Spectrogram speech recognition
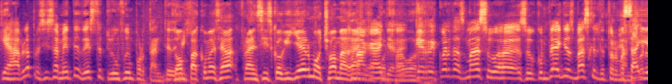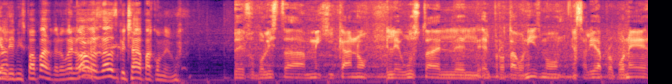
que habla precisamente de este triunfo importante de Don México. Paco me decía Francisco Guillermo Ochoa Magaña, Magaña, por favor. que recuerdas más su, uh, su cumpleaños más que el de tu hermano. Está ahí el de mis papás, pero bueno, vamos, vamos a escuchar a Paco Memo. El futbolista mexicano le gusta el, el- el protagonismo, el salir a proponer,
